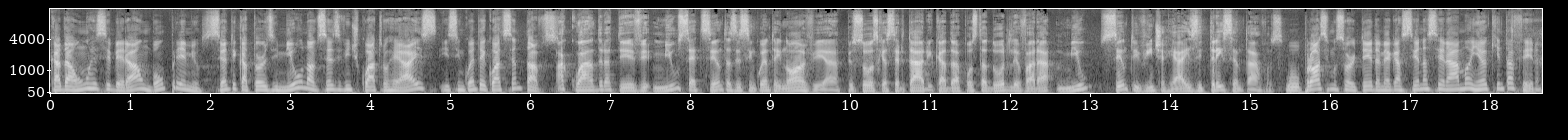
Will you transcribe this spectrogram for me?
Cada um receberá um bom prêmio, 114.924 reais e 54 centavos. A quadra teve 1.759 pessoas que acertaram e cada apostador levará 1.120 reais e três centavos. O próximo sorteio da Mega Sena será amanhã, quinta-feira.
